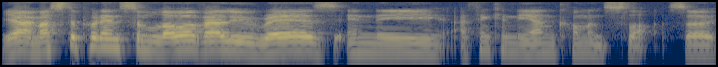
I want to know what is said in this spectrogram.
yeah, I must have put in some lower value rares in the, I think in the uncommon slot. So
